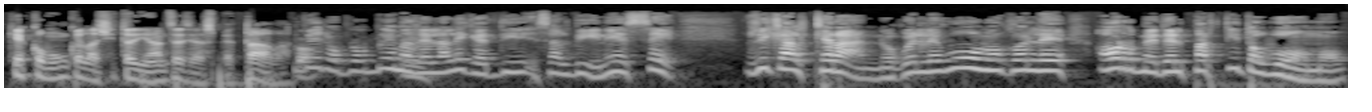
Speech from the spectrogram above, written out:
che comunque la cittadinanza si aspettava. Il vero problema della Lega di Salvini è se ricalcheranno quelle, uomo, quelle orme del partito uomo,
